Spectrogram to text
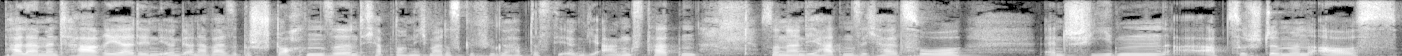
Parlamentarier, die in irgendeiner Weise bestochen sind. Ich habe noch nicht mal das Gefühl gehabt, dass die irgendwie Angst hatten, sondern die hatten sich halt so entschieden abzustimmen aus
